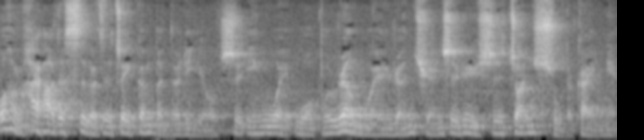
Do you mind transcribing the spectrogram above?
我很害怕这四个字最根本的理由，是因为我不认为人权是律师专属的概念。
